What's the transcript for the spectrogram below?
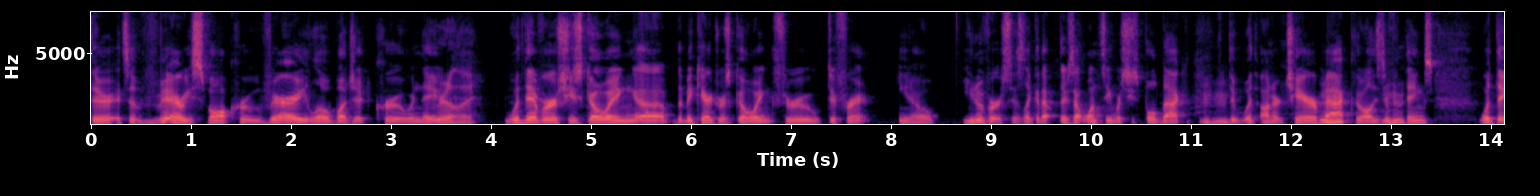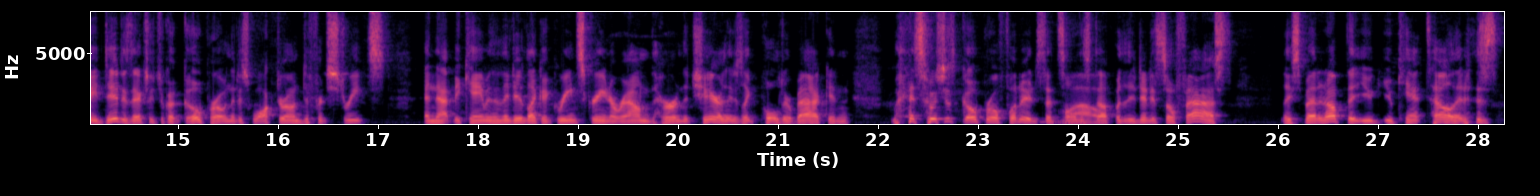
There, it's a very small crew, very low budget crew, and they really whenever she's going, uh, the main character is going through different you know universes. Like that, there's that one scene where she's pulled back mm-hmm. th- with on her chair mm-hmm. back through all these different mm-hmm. things what they did is they actually took a GoPro and they just walked around different streets, and that became. And then they did like a green screen around her in the chair. They just like pulled her back, and so it's just GoPro footage. That's wow. all the stuff. But they did it so fast, they sped it up that you you can't tell it is.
